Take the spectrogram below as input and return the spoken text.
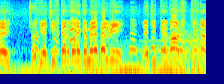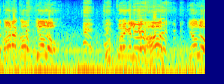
এই যদি এ চিৎকার করে কে মেরে ফেলবি। লে চিৎকার কর চিৎকার কর এখন কি হলো? চুপ করে গেলি কেন হ্যাঁ? কি হলো?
